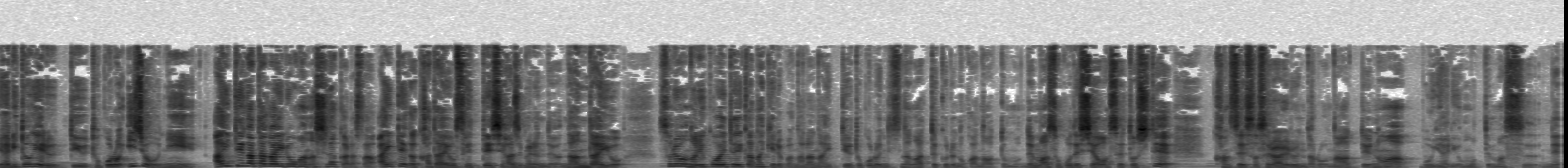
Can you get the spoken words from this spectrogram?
やり遂げるっていうところ以上に相手方がいるお話だからさ相手が課題を設定し始めるんだよ。難題を。それを乗り越えていかなければならないっていうところにつながってくるのかなと思う。でまあそこで幸せとして完成させられるんだろうなっていうのはぼんやり思ってますね。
